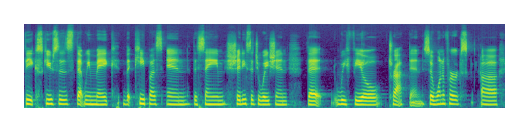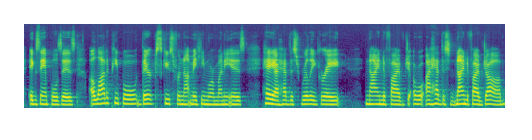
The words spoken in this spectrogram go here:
the excuses that we make that keep us in the same shitty situation that we feel trapped in. So, one of her uh, examples is a lot of people, their excuse for not making more money is, hey, I have this really great nine to five, jo- I have this nine to five job.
